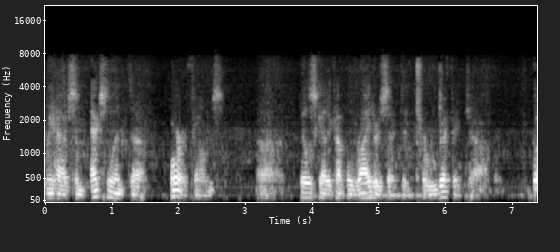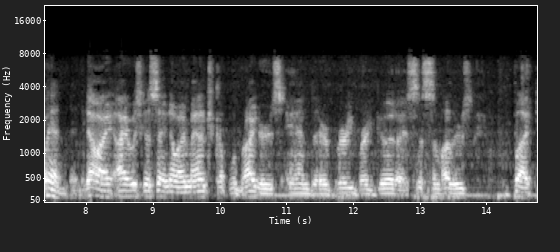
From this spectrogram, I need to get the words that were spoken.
We have some excellent uh, horror films. Uh, Bill's got a couple writers that did a terrific job. Go ahead. No, I, I was going to say, no, I manage a couple of writers, and they're very, very good. I assist some others, but,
